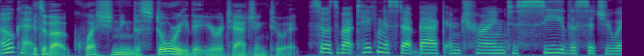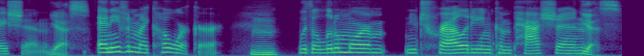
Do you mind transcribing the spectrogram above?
Okay. It's about questioning the story that you're attaching to it. So it's about taking a step back and trying to see the situation. Yes. And even my coworker with a little more neutrality and compassion, Yes.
